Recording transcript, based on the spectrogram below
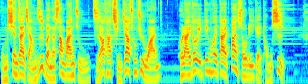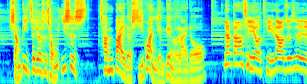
我们现在讲日本的上班族，只要他请假出去玩，回来都一定会带伴手礼给同事。想必这就是从一式。参拜的习惯演变而来的哦。那刚刚其实有提到，就是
